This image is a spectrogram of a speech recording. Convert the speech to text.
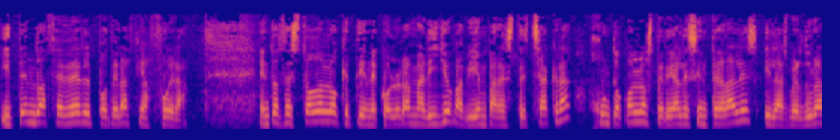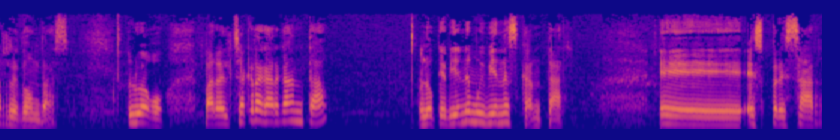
y tendo a ceder el poder hacia afuera. Entonces todo lo que tiene color amarillo va bien para este chakra junto con los cereales integrales y las verduras redondas. Luego, para el chakra garganta, lo que viene muy bien es cantar, eh, expresar,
